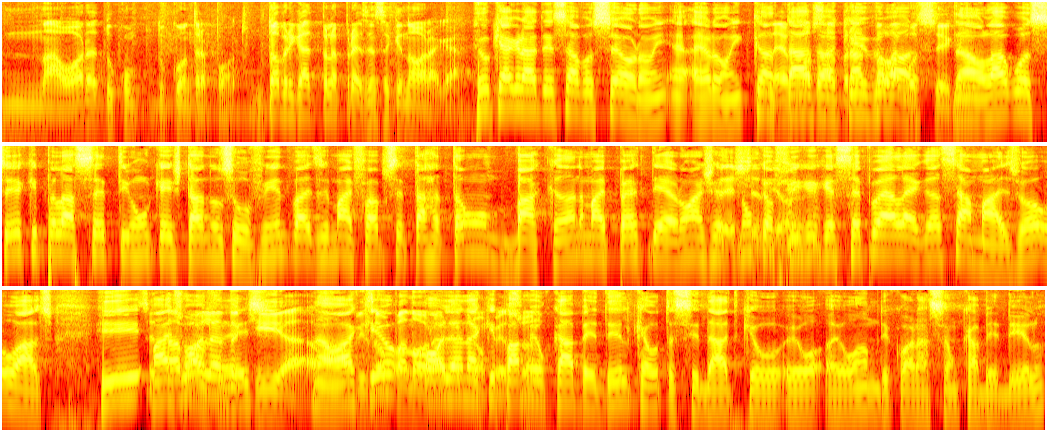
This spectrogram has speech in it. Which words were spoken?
na hora do, do contraponto. Muito obrigado pela presença aqui na Hora H. Eu que agradeço a você, Heron. Heron encantado aqui, viu? Lá você, Não, lá você que pela 101 que está nos ouvindo vai dizer, mas Fábio, você estava tão bacana, mas perto de Heron a gente Deixa nunca fica, que é sempre uma elegância a mais, viu, o Alisson? E você mais uma olhando vez, aqui a, não, a aqui eu, olhando aqui para meu cabedelo, que é outra cidade que eu, eu, eu amo de coração Cabedelo,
